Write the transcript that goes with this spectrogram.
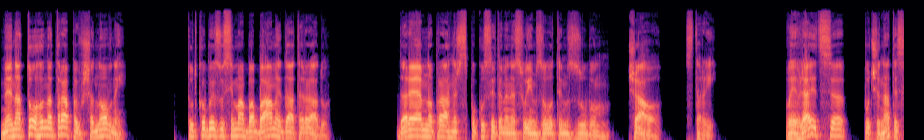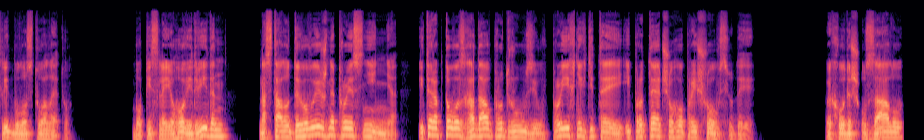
Не на того натрапив, шановний. Тут коби з усіма бабами дати раду. Даремно прагнеш спокусити мене своїм золотим зубом. Чао, старий. Виявляється, починати слід було з туалету. Бо після його відвідин настало дивовижне проясніння, і ти раптово згадав про друзів, про їхніх дітей і про те, чого прийшов сюди. Виходиш у залу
